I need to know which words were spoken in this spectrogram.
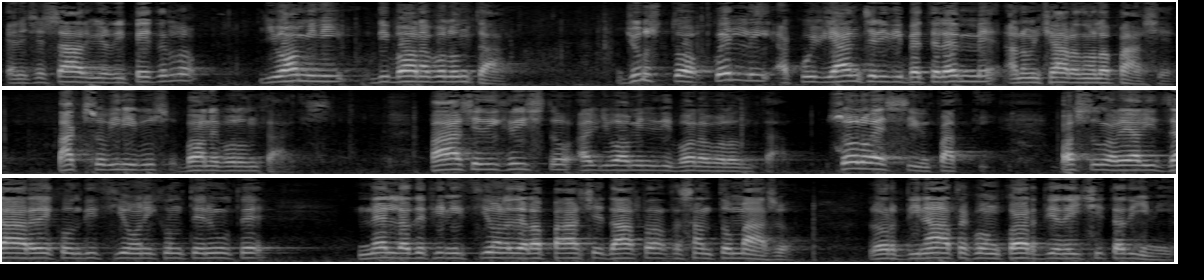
è necessario ripeterlo, gli uomini di buona volontà, giusto quelli a cui gli angeli di Betlemme annunciarono la pace, pax ovinibus bone voluntatis, pace di Cristo agli uomini di buona volontà. Solo essi, infatti, possono realizzare le condizioni contenute nella definizione della pace data da San Tommaso, l'ordinata concordia dei cittadini.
